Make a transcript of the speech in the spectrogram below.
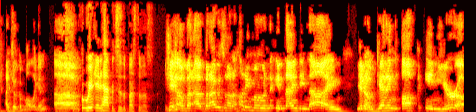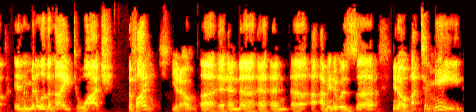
I took a mulligan. Um, it happens to the best of us. Yeah, but uh, but I was on a honeymoon in '99. You know, getting up in Europe in the middle of the night to watch the finals, you know, uh, and, uh, and, uh, I mean, it was, uh, you know, uh, to me,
